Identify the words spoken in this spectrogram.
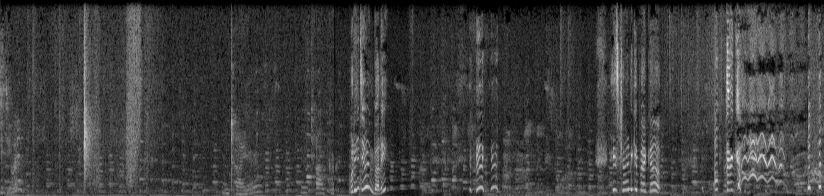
What's she doing? I'm tired. You're tired. What are you doing, buddy? He's trying to get back up. Oh, there you go.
